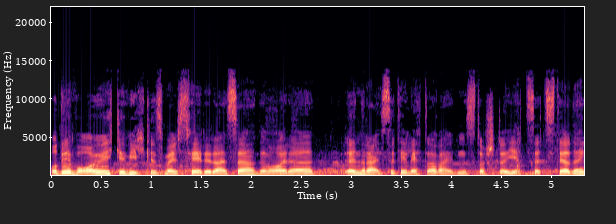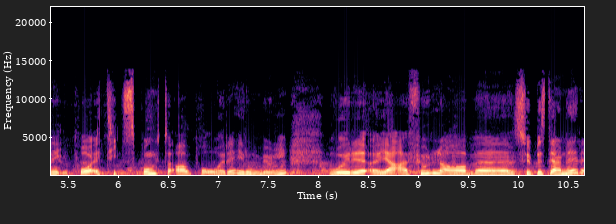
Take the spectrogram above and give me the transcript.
Og det var jo ikke hvilken som helst feriereise. Det var uh, en reise til et av verdens største jetset-steder på et tidspunkt av, på året i romjulen hvor øya er full av superstjerner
